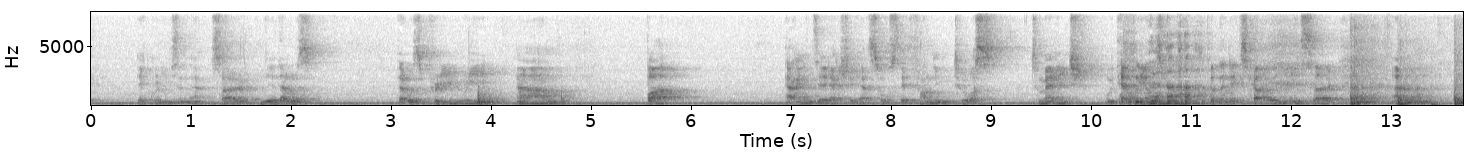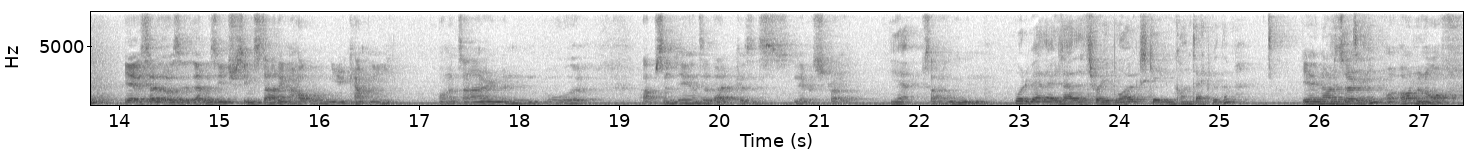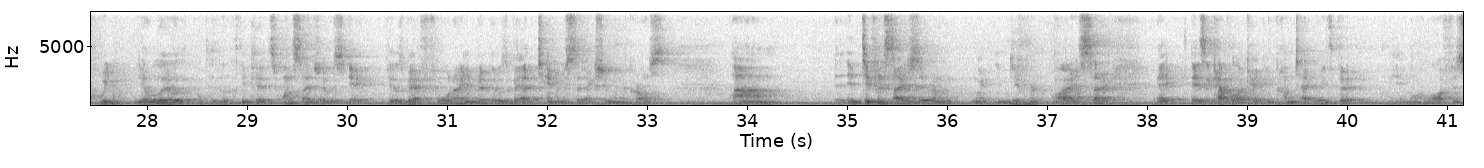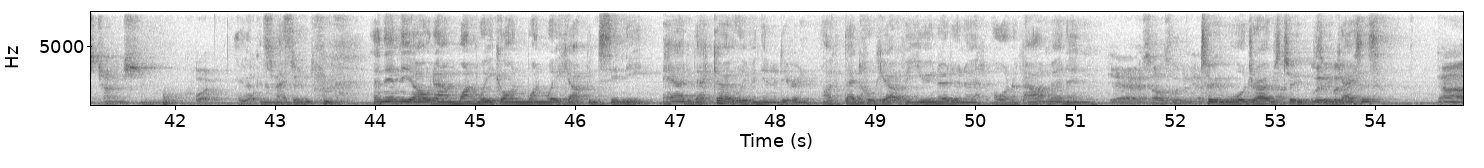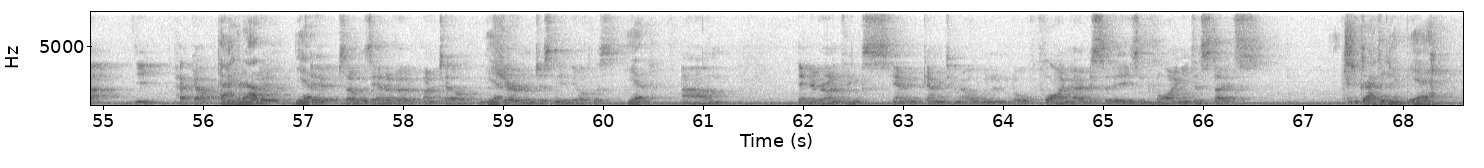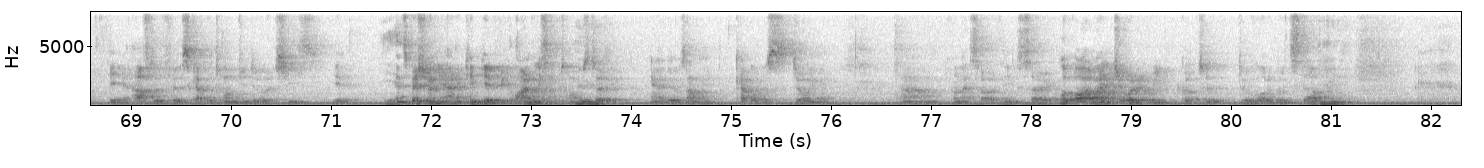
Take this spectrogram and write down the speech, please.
equities and that. So yeah, that was that was pretty weird. Um, but ANZ actually outsourced their funding to us to manage with Allianz for, for the next couple of years. So um, yeah, so that was that was interesting. Starting a whole new company on its own and all the ups and downs of that because it's never straight Yeah. sailing. And What about those other three blokes? Keep in contact with them? yeah, no, so on and off, we, you know, there was- I think at one stage there was, yeah, there was about 14, but there was about 10 of us that actually went across. Um, at different stages, everyone went in different ways. So it, there's a couple I keep in contact with, but yeah, my life has changed quite a lot since imagine. then. And then the old um, one week on, one week up in Sydney. How did that go? Living in a different, like they'd hook you up with a unit and a, or an apartment and yeah, so I was living out. two wardrobes, two Li- li- suitcases. Nah, you pack up. Pack it up, week. yep. So it was out of a hotel in Yep. Sheraton, just near the office. Yep. Um, and everyone thinks, you know, going to Melbourne and, or flying overseas and flying into states. Extravagant. Yeah. Yeah, after the first couple of times you do it, she's, yeah. Yeah. Mm. And especially when you're young, it can get a bit lonely sometimes too. You know, there was only a couple of us doing it um, from that side of things. So, look, I, I enjoyed it. We got to do a lot of good stuff. Mm. And,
